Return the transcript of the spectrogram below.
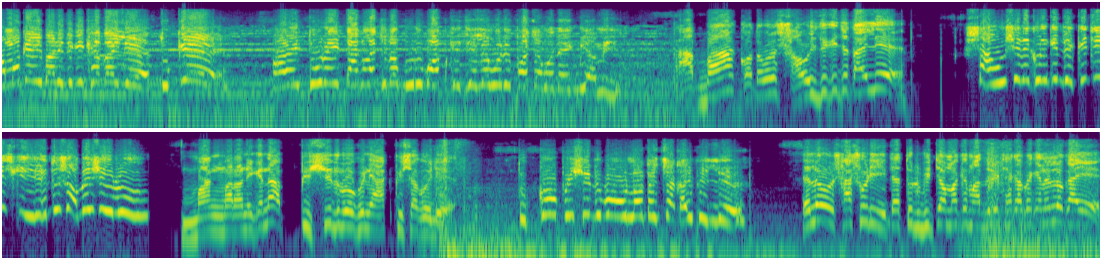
আমাকে এই বাড়ি থেকে খেদাইলে তোর এই টাকা জন্য বুড়ো বাপকে জেলে পাঠাবো দেখবি আমি। আব্বা কত বড় সাহস দেখেছে তাইলে? সাহসের কি দেখেছিস কি? মাং মারানি কেনা পিছিয়ে দেবো কিনা এক পিসা করে তুই কো পিছিয়ে দেবো ওলাটা চাকাই ফেললে। হ্যালো শাশুড়ি তা তোর বিটা আমাকে মাদুলি ঠেকাবে কেন গায়ে?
